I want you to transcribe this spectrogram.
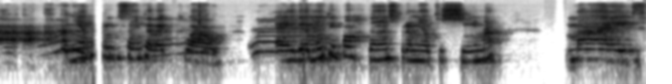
a, a, minha produção intelectual ainda é muito importante para a minha autoestima, mas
